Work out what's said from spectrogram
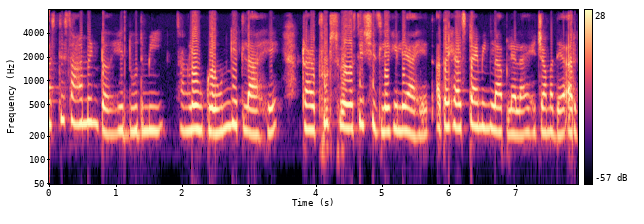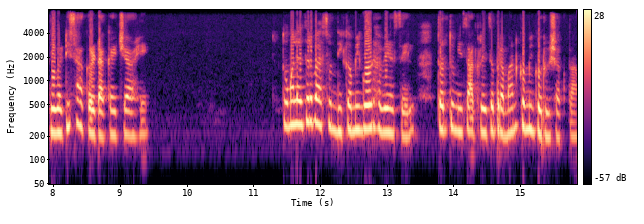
पाच ते सहा मिनटं हे दूध मी चांगलं उकळवून घेतलं आहे. ड्रायफ्रुट्स व्यवस्थित शिजले गेले आहेत. आता ह्याच टायमिंगला आपल्याला ह्याच्यामध्ये अर्धी वाटी साखर टाकायची आहे. तुम्हाला जर बासुंदी कमी गोड हवी असेल तर तुम्ही साखरेचं प्रमाण कमी करू शकता.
